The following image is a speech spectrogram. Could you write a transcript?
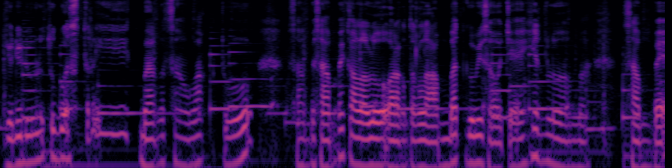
Jadi dulu tuh gue strict banget sama waktu. Sampai-sampai kalau lu orang terlambat gue bisa ocehin lu sama sampai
